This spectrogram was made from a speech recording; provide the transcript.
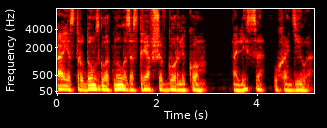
Ая с трудом сглотнула застрявший в горле ком. Алиса уходила.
